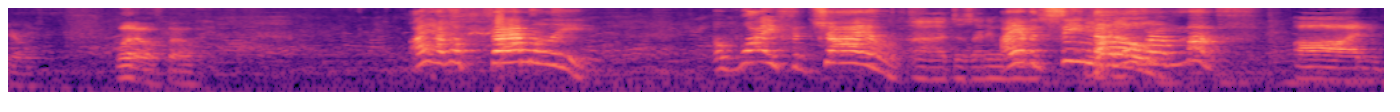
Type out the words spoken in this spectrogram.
Yo, what oath bow? I have a family, a wife, a child. uh, does anyone? I haven't seen them in Oh. over a month. On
